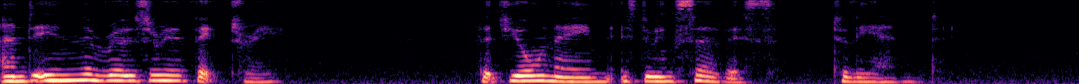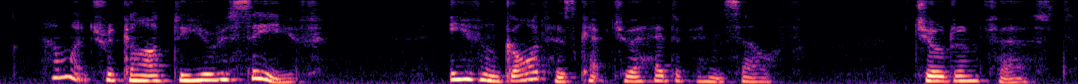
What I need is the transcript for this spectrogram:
and in the rosary of victory, that your name is doing service to the end. How much regard do you receive? Even God has kept you ahead of himself. Children first.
